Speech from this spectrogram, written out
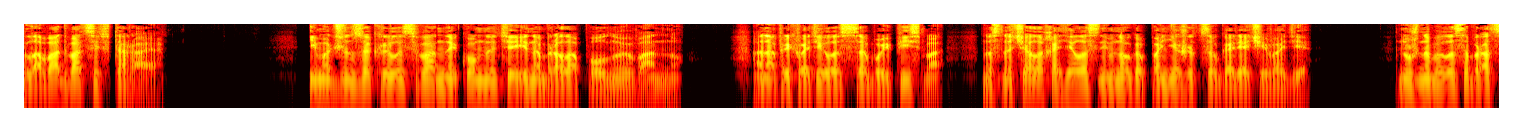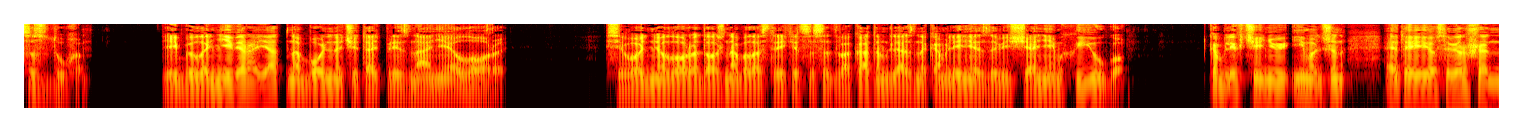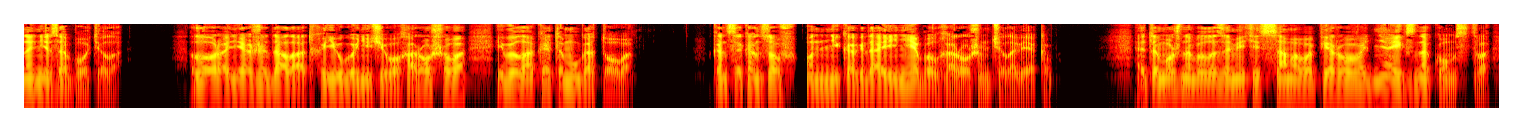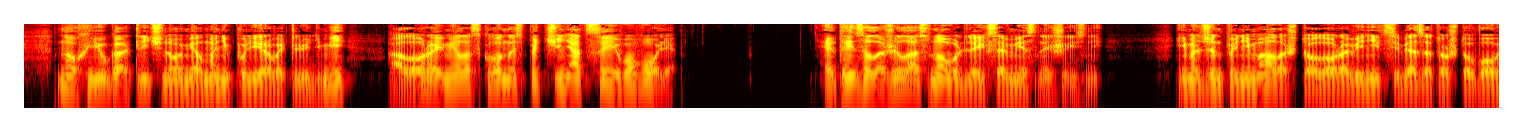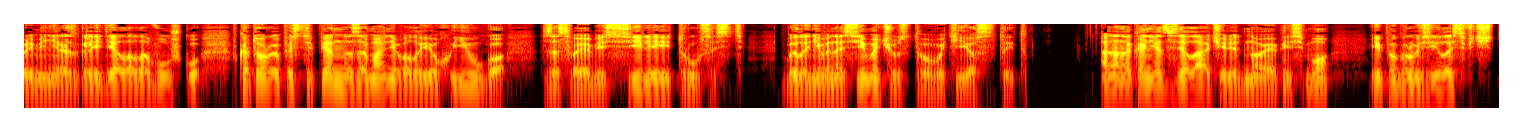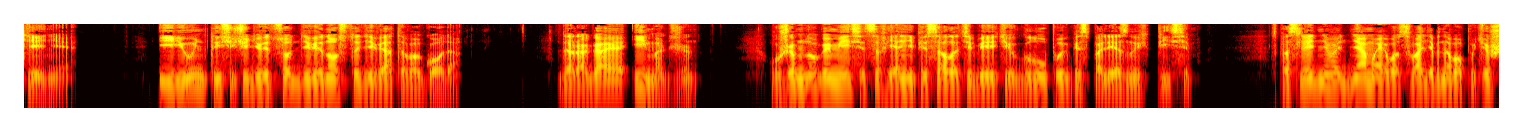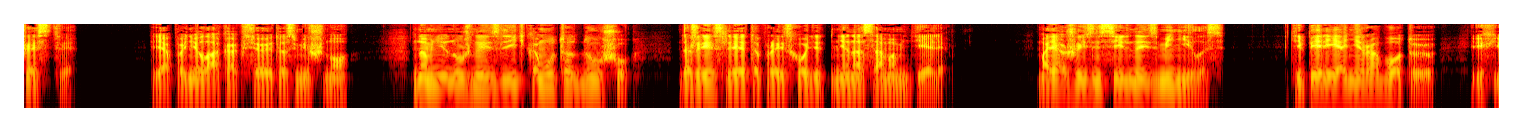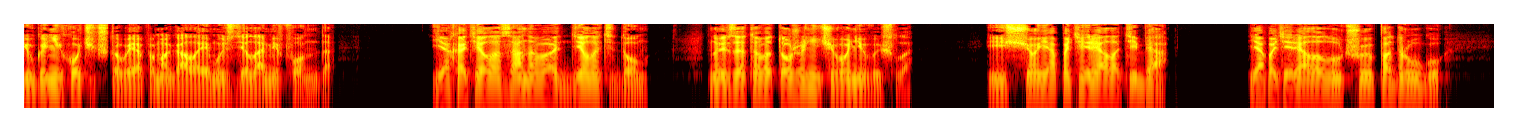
Глава 22. Имаджин закрылась в ванной комнате и набрала полную ванну. Она прихватила с собой письма, но сначала хотелось немного понежиться в горячей воде. Нужно было собраться с духом. Ей было невероятно больно читать признание Лоры. Сегодня Лора должна была встретиться с адвокатом для ознакомления с завещанием Хьюго. К облегчению Имаджин это ее совершенно не заботило. Лора не ожидала от Хьюго ничего хорошего и была к этому готова. В конце концов, он никогда и не был хорошим человеком. Это можно было заметить с самого первого дня их знакомства, но Хьюго отлично умел манипулировать людьми, а Лора имела склонность подчиняться его воле. Это и заложило основу для их совместной жизни. Имаджин понимала, что Лора винит себя за то, что вовремя не разглядела ловушку, в которую постепенно заманивал ее Хьюго за свое бессилие и трусость. Было невыносимо чувствовать ее стыд. Она, наконец, взяла очередное письмо и погрузилась в чтение. Июнь 1999 года. Дорогая Имаджин, уже много месяцев я не писала тебе этих глупых, бесполезных писем с последнего дня моего свадебного путешествия. Я поняла, как все это смешно, но мне нужно излить кому-то душу, даже если это происходит не на самом деле. Моя жизнь сильно изменилась. Теперь я не работаю, и Хьюго не хочет, чтобы я помогала ему с делами фонда. Я хотела заново отделать дом, но из этого тоже ничего не вышло. И еще я потеряла тебя, я потеряла лучшую подругу,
